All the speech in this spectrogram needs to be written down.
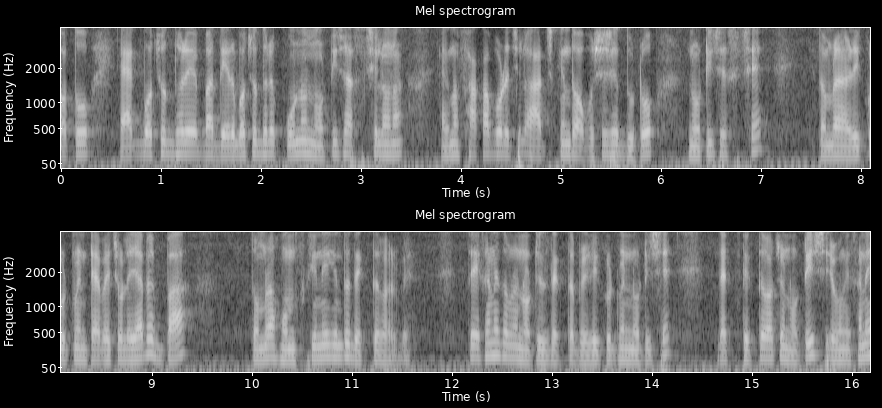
গত এক বছর ধরে বা দেড় বছর ধরে কোনো নোটিশ আসছিল না। একদম ফাঁকা পড়েছিল। আজ কিন্তু অবশেষে দুটো নোটিশ এসছে। তোমরা রিক্রুটমেন্ট ট্যাবে চলে যাবে বা তোমরা হোম স্ক্রিনে কিন্তু দেখতে পারবে। তো এখানে তোমরা নোটিশ দেখতে পাবে রিক্রুটমেন্ট নোটিশে দেখ- দেখতে পাচ্ছ নোটিশ এবং এখানে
